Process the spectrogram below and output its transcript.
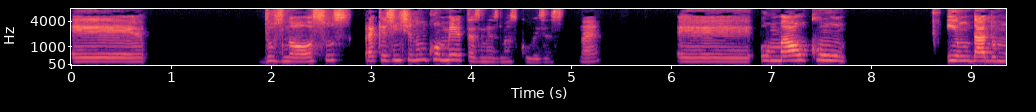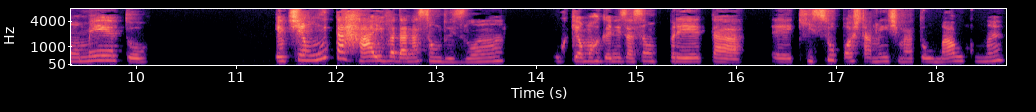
É... Dos nossos, para que a gente não cometa as mesmas coisas, né? É... O Malcolm, em um dado momento, eu tinha muita raiva da nação do Islã, porque é uma organização preta é, que supostamente matou o Malcolm, né?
